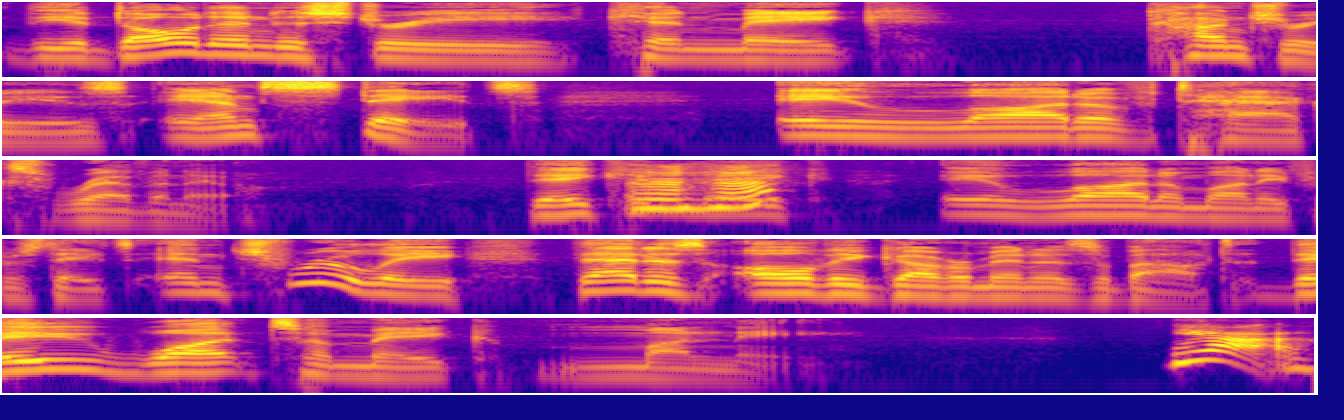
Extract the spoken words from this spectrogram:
the adult industry can make countries and states a lot of tax revenue. They can mm-hmm. make a lot of money for states. And truly, that is all the government is about. They want to make money. Yeah.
